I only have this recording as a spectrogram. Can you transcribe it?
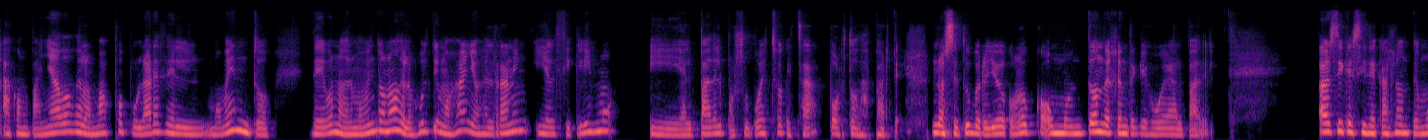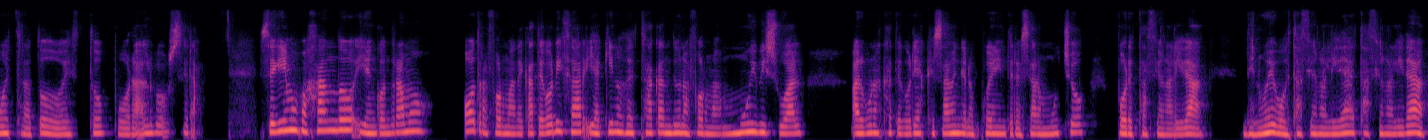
acompañados de los más populares del momento, de, bueno, del momento no, de los últimos años, el running y el ciclismo y el pádel, por supuesto, que está por todas partes. No sé tú, pero yo conozco un montón de gente que juega al pádel. Así que si Decathlon te muestra todo esto, por algo será. Seguimos bajando y encontramos otra forma de categorizar y aquí nos destacan de una forma muy visual algunas categorías que saben que nos pueden interesar mucho por estacionalidad. De nuevo, estacionalidad, estacionalidad,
